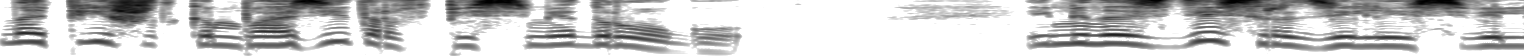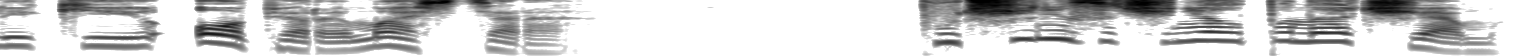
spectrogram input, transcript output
напишет композитор в письме другу. Именно здесь родились великие оперы мастера. Пучини сочинял по ночам,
